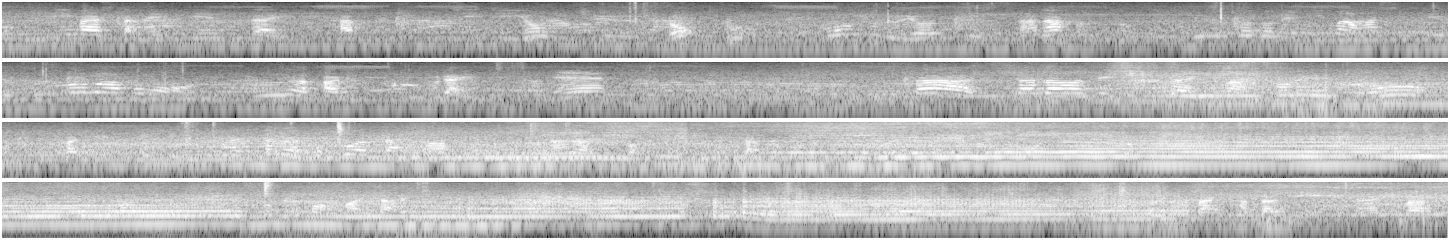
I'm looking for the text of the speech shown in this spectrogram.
を切りましたね現在8時46分もうすぐ47分ということで今走っている車はもう夕方ぐらいですかねさあ北澤選手が今ストレートを駆けつけてきましたがここはタイムアップ長くとしたところもまたという形になりますね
